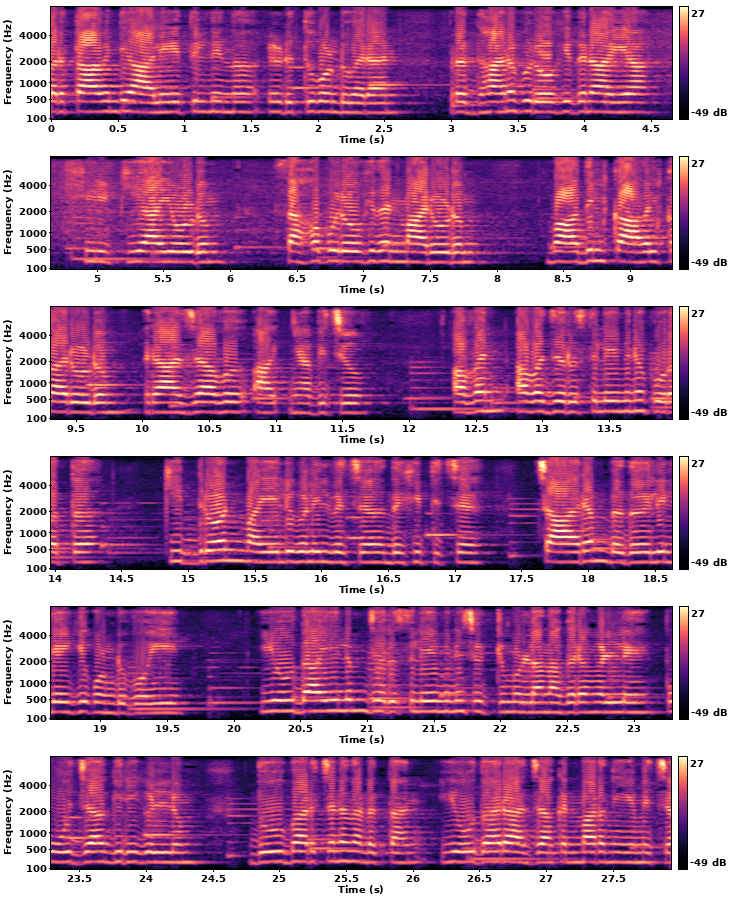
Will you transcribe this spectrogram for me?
കർത്താവിന്റെ ആലയത്തിൽ നിന്ന് എടുത്തുകൊണ്ടുവരാൻ പ്രധാന പുരോഹിതനായ ഹിൽക്കിയായോടും സഹപുരോഹിതന്മാരോടും വാതിൽ കാവൽക്കാരോടും രാജാവ് ആജ്ഞാപിച്ചു. അവൻ അവ ജെറുസലേമിന് പുറത്ത് കിദ്രോൻ വയലുകളിൽ വെച്ച് ദഹിപ്പിച്ച് ചാരം ബദലിലേക്ക് കൊണ്ടുപോയി. യൂതായിലും ജെറുസലേമിന് ചുറ്റുമുള്ള നഗരങ്ങളിലെ പൂജാഗിരികളിലും ധൂപാർച്ചന നടത്താൻ യൂത രാജാക്കന്മാർ നിയമിച്ച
